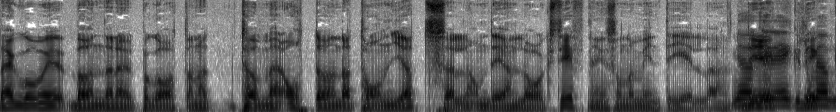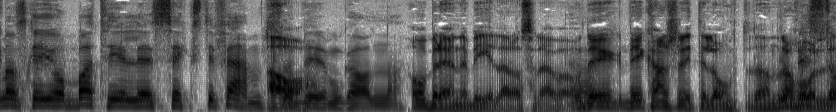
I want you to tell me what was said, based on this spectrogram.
Där går bönderna ut på gatan och tömmer 800 ton gödsel om det är en lagstiftning som de inte gillar. Ja, det, räcker med att man ska jobba till eh, 65 så Ja. blir de galna. och bränner bilar och sådär. Va? Och Ja. det, det är kanske lite långt åt andra Det blir hållet. Då.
